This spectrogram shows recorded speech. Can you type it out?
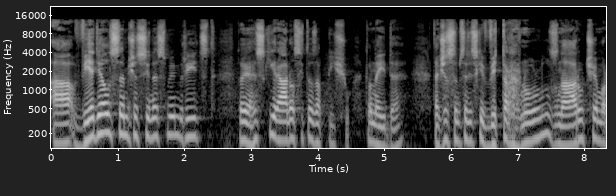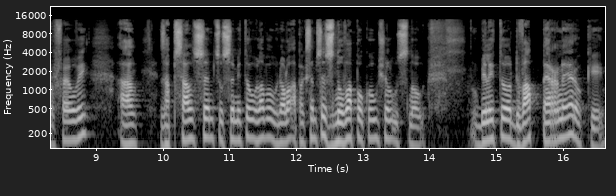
A věděl jsem, že si nesmím říct, to je hezký, ráno si to zapíšu. To nejde. Takže jsem se vždycky vytrhnul z náruče Morfeovi a zapsal jsem, co se mi tou hlavou hnalo a pak jsem se znova pokoušel usnout. Byly to dva perné roky,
